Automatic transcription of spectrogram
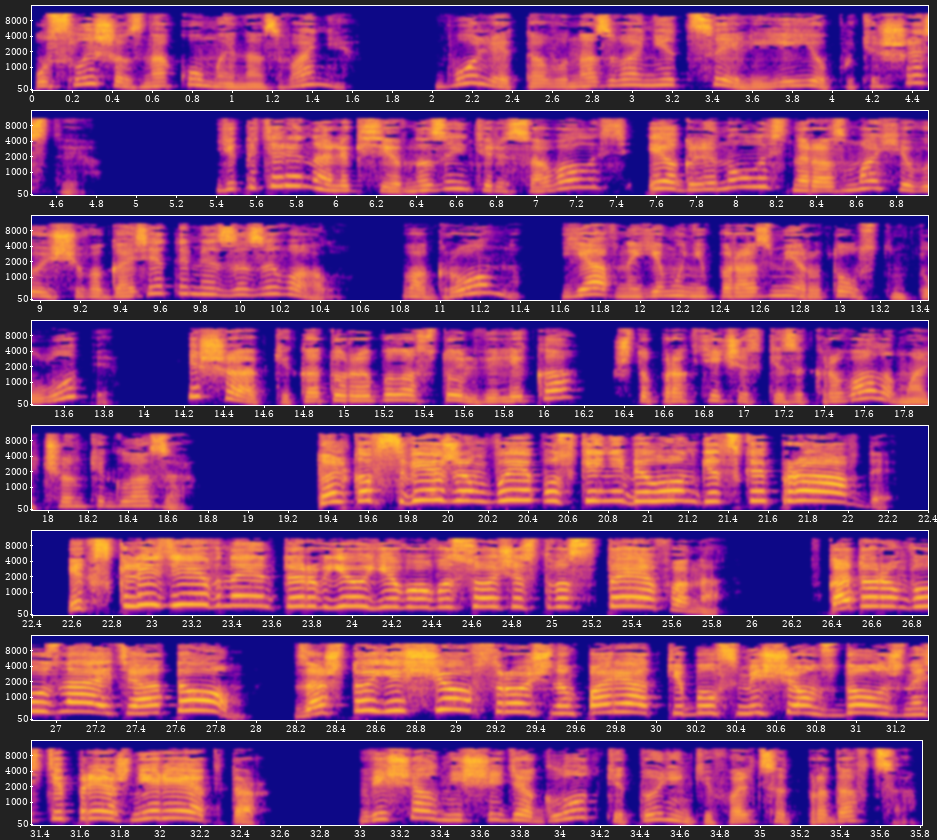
Услышав знакомое название, более того, название цели ее путешествия, Екатерина Алексеевна заинтересовалась и оглянулась на размахивающего газетами зазывалу в огромном, явно ему не по размеру толстом тулупе и шапке, которая была столь велика, что практически закрывала мальчонке глаза. «Только в свежем выпуске Небелунгетской правды! Эксклюзивное интервью его высочества Стефана, в котором вы узнаете о том, за что еще в срочном порядке был смещен с должности прежний ректор? Вещал, не щадя глотки, тоненький фальцет продавца.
